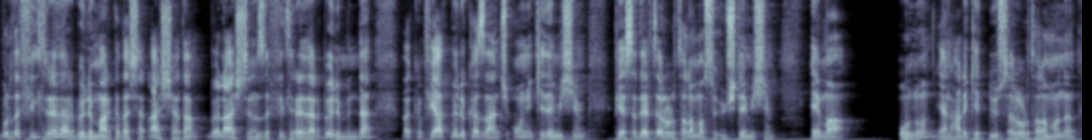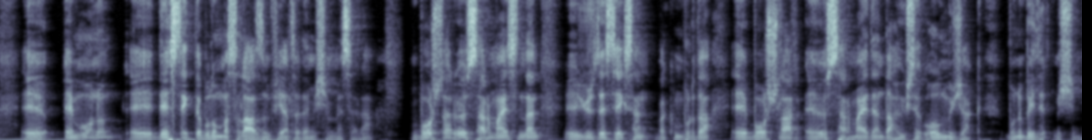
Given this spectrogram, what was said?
Burada filtreler bölümü arkadaşlar aşağıdan böyle açtığınızda filtreler bölümünden bakın fiyat bölü kazanç 12 demişim. Piyasa defter ortalaması 3 demişim. EMA onun yani hareketli üstel ortalamanın e, M10'un e, destekte bulunması lazım fiyata demişim mesela. Borçlar öz sermayesinden e, %80 bakın burada e, borçlar e, öz sermayeden daha yüksek olmayacak. Bunu belirtmişim.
